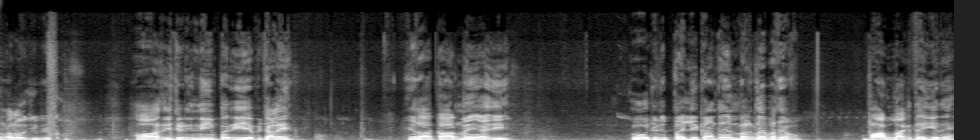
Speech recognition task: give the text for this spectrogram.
ਆਹ ਲਓ ਜੀ ਵੇਖੋ। ਆਹ ਅਸੀਂ ਜਿਹੜੀ ਨੀਂਹ ਭਰੀ ਇਹ ਵਿਚਾਲੇ, ਇਹਦਾ ਕਾਰਨ ਇਹ ਹੈ ਜੀ, ਉਹ ਜਿਹੜੀ ਪਹਿਲੀ ਕੰਧ ਦੇ ਮਗਰਲੇ ਪਾਸੇ ਬਾਹਰ ਲੱਗਦੇ ਜੀ ਇਹਦੇ।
